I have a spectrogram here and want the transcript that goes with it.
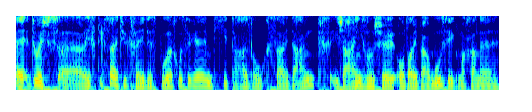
Äh, du hast äh, richtig gesagt, heute kann jedes Buch rausgeben, im Digitaldruck sei Dank. Ist eigentlich noch schön, oder eben auch Musik. Man kann äh,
